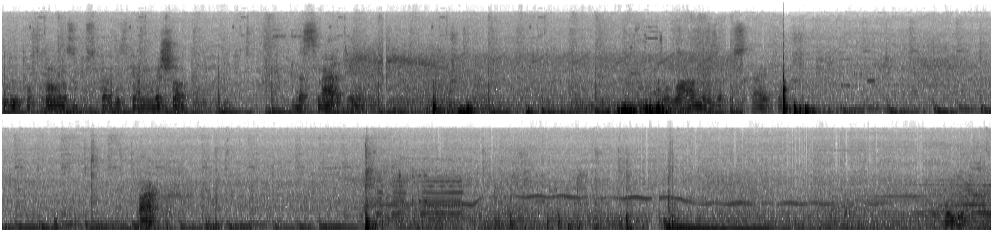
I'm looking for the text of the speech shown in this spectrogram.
буду повторно запускати стрім. Ви що? Безсмертні? Ну ладно, запускайте. Так. Поїхали.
